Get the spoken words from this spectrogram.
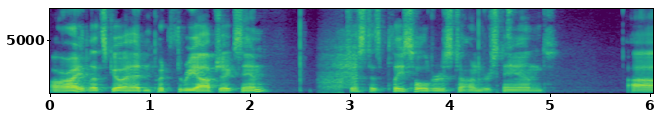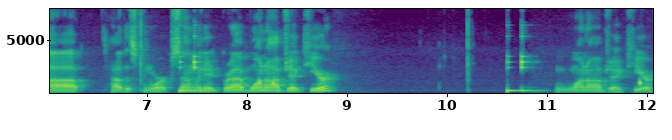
All right, let's go ahead and put three objects in, just as placeholders to understand uh, how this can work. So I'm going to grab one object here, one object here,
